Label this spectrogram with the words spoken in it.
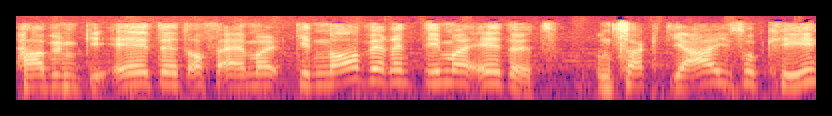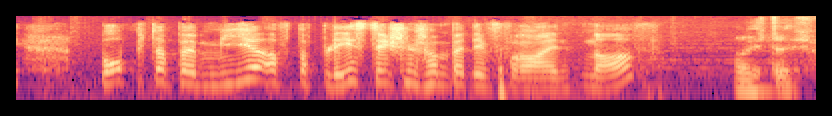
habe ihm geaddet, auf einmal, genau währenddem er addet und sagt, ja, ist okay, poppt er bei mir auf der Playstation schon bei den Freunden auf. Richtig.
